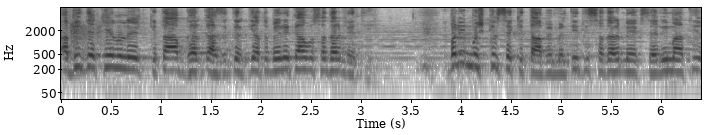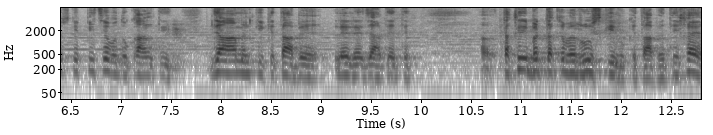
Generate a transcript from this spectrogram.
ابھی دیکھیں انہوں نے کتاب گھر کا ذکر کیا تو میں نے کہا وہ صدر میں تھی۔ بڑی مشکل سے کتابیں ملتی تھی صدر میں ایک سینما تھی، اس کے پیچھے وہ دکان تھی جہاں ہم ان کی کتابیں لینے جاتے تھے۔ تقریباً تقریباً روس کی وہ کتابیں تھی خیر،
